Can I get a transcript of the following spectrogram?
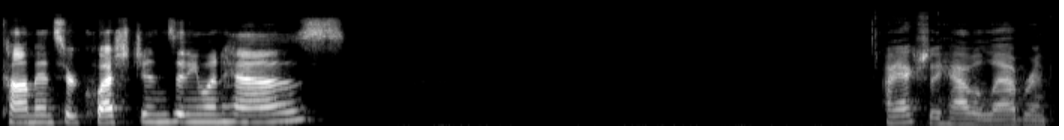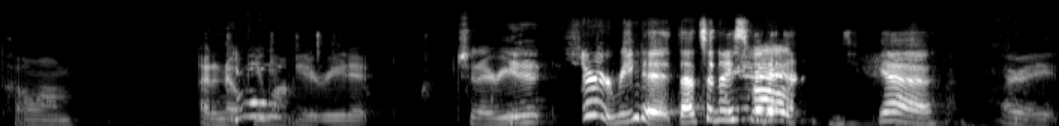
comments or questions anyone has? I actually have a labyrinth poem i don't know if you want me to read it should i read it Sure, read it. That's a nice way to end. Yeah. All right.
